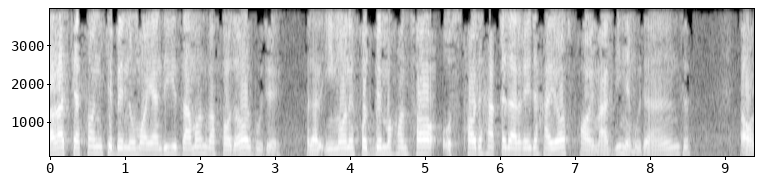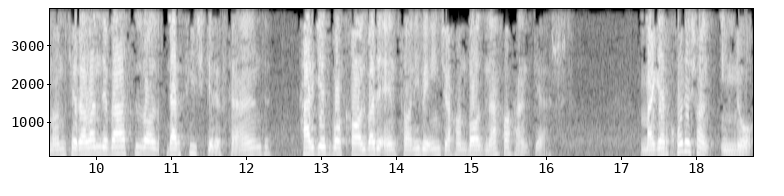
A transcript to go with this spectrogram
فقط کسانی که به نماینده زمان وفادار بوده و در ایمان خود به مهانتا استاد حق در قید حیات پایمردی نمودند و آنان که روند وصل را در پیش گرفتند هرگز با کالبد انسانی به این جهان باز نخواهند گشت. مگر خودشان این نوع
